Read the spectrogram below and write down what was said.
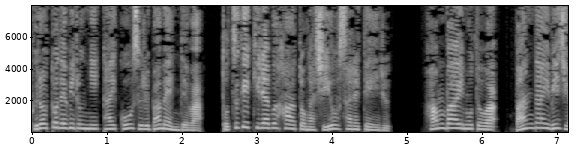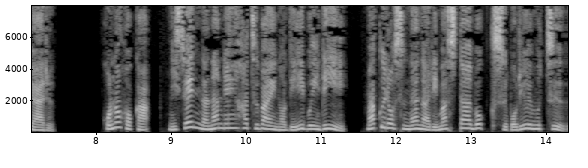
プロトデビルに対抗する場面では、突撃ラブハートが使用されている。販売元は、バンダイビジュアル。このほか、2007年発売の DVD、マクロス7リマスターボックスボリューム2、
